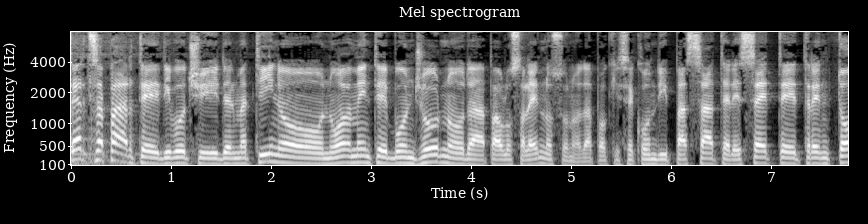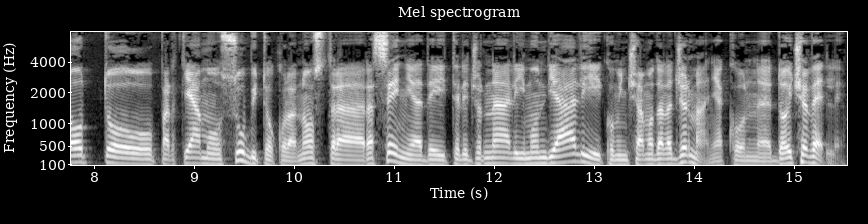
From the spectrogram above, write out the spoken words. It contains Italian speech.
Terza parte di Voci del Mattino, nuovamente buongiorno da Paolo Salerno, sono da pochi secondi passate le 7.38, partiamo subito con la nostra rassegna dei telegiornali mondiali, cominciamo dalla Germania con Deutsche Welle.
